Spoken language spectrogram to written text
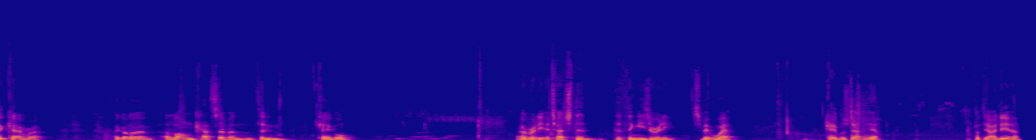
the camera. I got a, a long Cat 7 thin cable. I've already attached the, the thingies already. It's a bit wet. Cable's down here. But the idea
